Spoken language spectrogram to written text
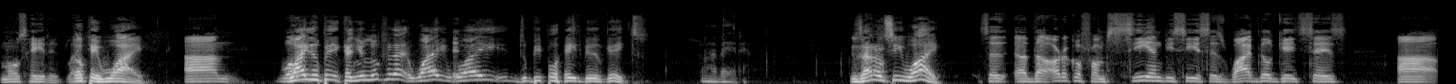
most hated. Like, Okay, why? Um, well, why do pe- can you look for that? Why why do people hate Bill Gates? A ver. Because I don't see why. says uh, the article from CNBC says why Bill Gates says uh,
